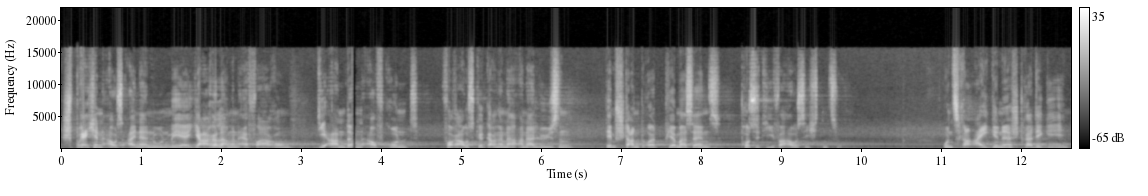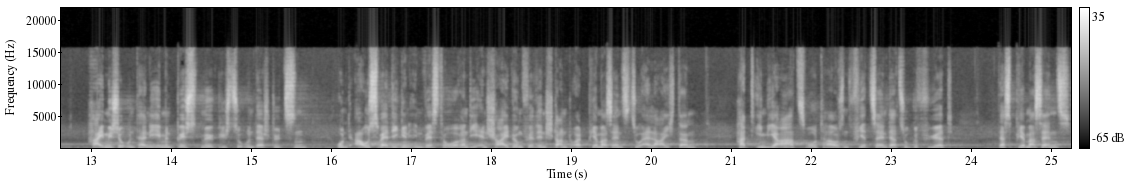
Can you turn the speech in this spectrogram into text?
sprechen aus einer nunmehr jahrelangen Erfahrung die anderen aufgrund vorausgegangener Analysen dem Standort Pirmasens positive Aussichten zu. Unsere eigene Strategie, heimische Unternehmen bestmöglich zu unterstützen und auswärtigen Investoren die Entscheidung für den Standort Pirmasens zu erleichtern, hat im Jahr 2014 dazu geführt, dass Pirmasens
